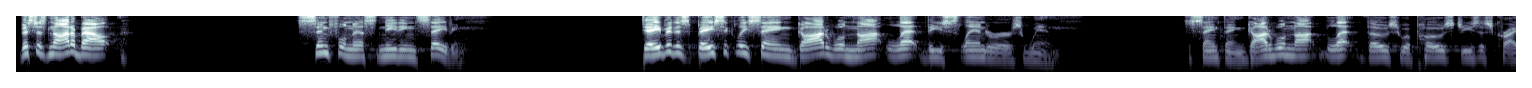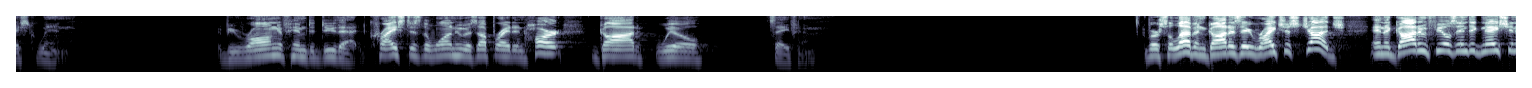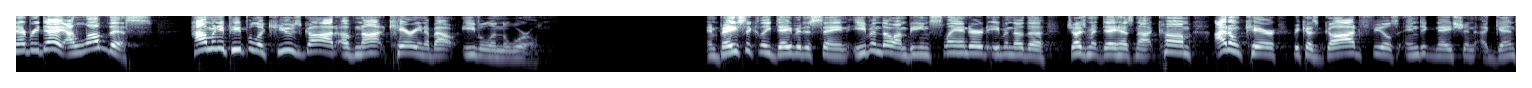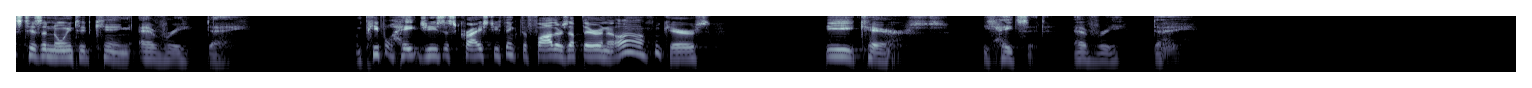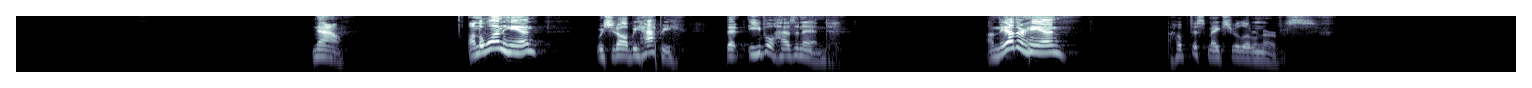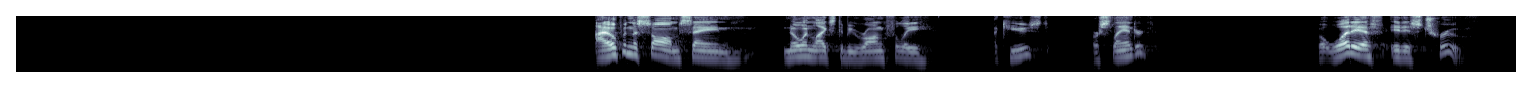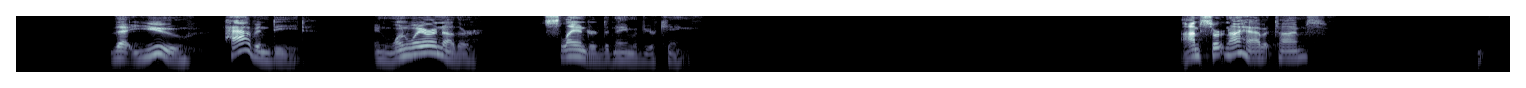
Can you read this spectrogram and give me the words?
This is not about sinfulness needing saving. David is basically saying God will not let these slanderers win. It's the same thing. God will not let those who oppose Jesus Christ win. It'd be wrong of him to do that. Christ is the one who is upright in heart. God will save him. Verse 11 God is a righteous judge and a God who feels indignation every day. I love this. How many people accuse God of not caring about evil in the world? And basically, David is saying, even though I'm being slandered, even though the judgment day has not come, I don't care because God feels indignation against his anointed king every day. When people hate Jesus Christ, you think the Father's up there and, oh, who cares? He cares. He hates it every day. Now, on the one hand, we should all be happy that evil has an end. On the other hand, I hope this makes you a little nervous. I open the psalm saying, No one likes to be wrongfully accused or slandered. But what if it is true that you have indeed, in one way or another, slandered the name of your king? I'm certain I have at times.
